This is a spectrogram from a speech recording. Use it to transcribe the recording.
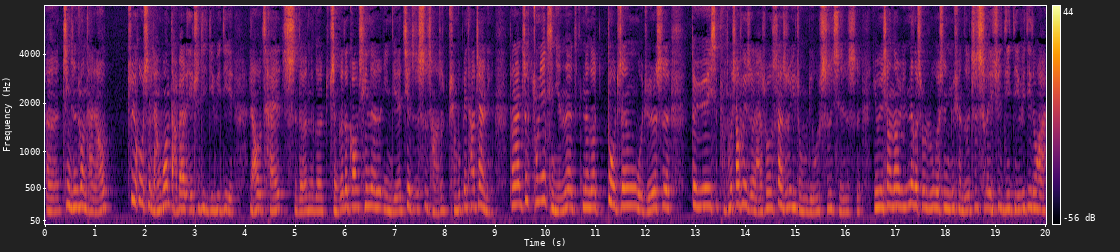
呃竞争状态，然后。最后是蓝光打败了 HD DVD，然后才使得那个整个的高清的影碟介质市场是全部被它占领。当然，这中间几年的那个斗争，我觉得是对于一些普通消费者来说算是一种流失。其实是因为相当于那个时候，如果是你选择支持了 HD DVD 的话，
